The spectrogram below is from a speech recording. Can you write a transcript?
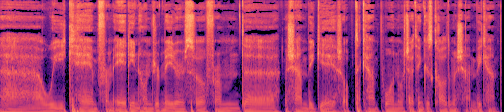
uh, we came from 1800 metres, so from the Machame Gate up to Camp 1, which I think is called the Machame Camp,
